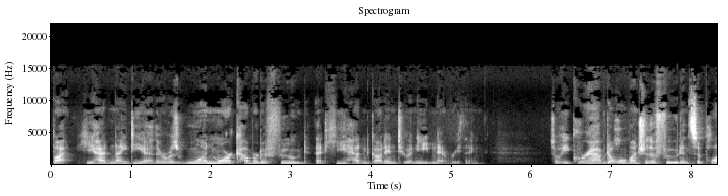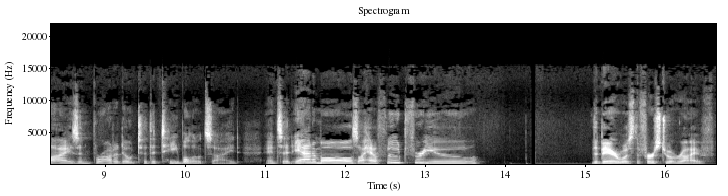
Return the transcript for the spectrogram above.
but he had an idea there was one more cupboard of food that he hadn't got into and eaten everything. So he grabbed a whole bunch of the food and supplies and brought it out to the table outside and said, Animals, I have food for you. The bear was the first to arrive.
